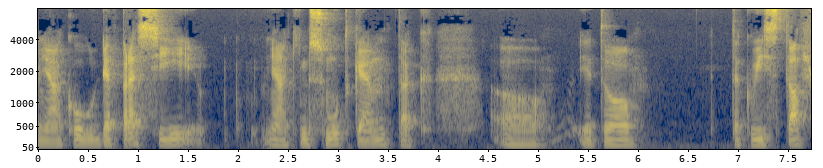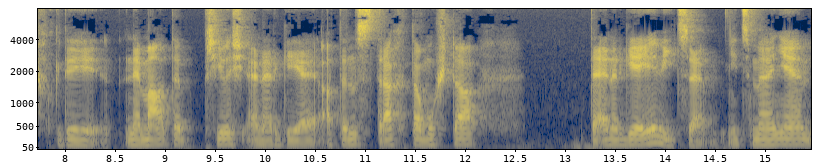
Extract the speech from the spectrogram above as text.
nějakou depresí, nějakým smutkem, tak je to takový stav, kdy nemáte příliš energie a ten strach, tam už ta, té energie je více. Nicméně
